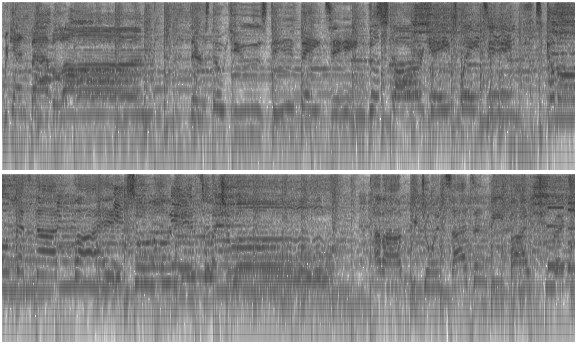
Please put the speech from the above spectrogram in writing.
We can Babylon. There's no use debating. The stargate's waiting. So come on, let's not fight. It's so unintellectual. How about we join sides and be bisexual?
